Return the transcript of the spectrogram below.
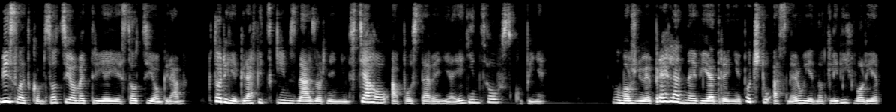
Výsledkom sociometrie je sociogram, ktorý je grafickým znázornením vzťahov a postavenia jedincov v skupine. Umožňuje prehľadné vyjadrenie počtu a smeru jednotlivých volieb.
